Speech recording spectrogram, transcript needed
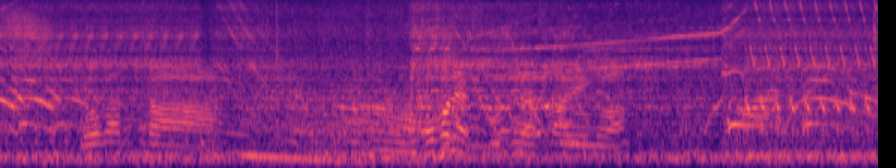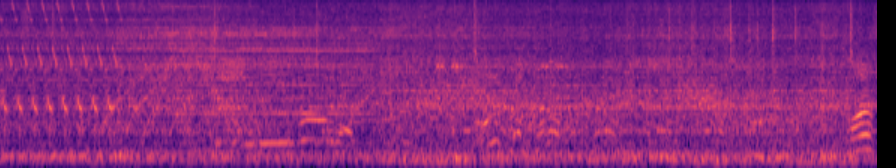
しよかった。ここで失ったタイミングは。よし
